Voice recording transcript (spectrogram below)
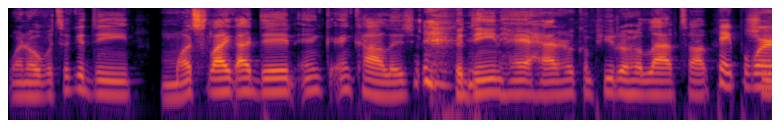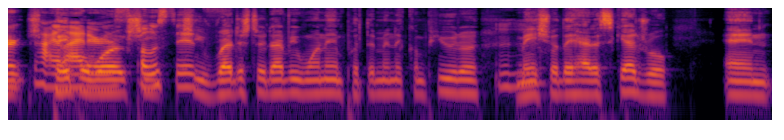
went over to Khadeen, much like I did in, in college. Khadeen had, had her computer, her laptop, Paperwork, she, highlighters, She, Post-its. she registered everyone in, put them in the computer, Mhm. made sure they had a schedule, and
